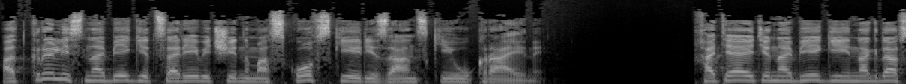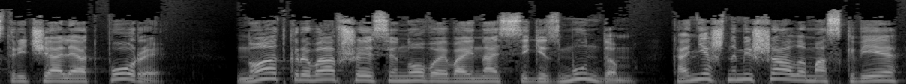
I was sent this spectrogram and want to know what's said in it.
открылись набеги царевичей на московские рязанские Украины. Хотя эти набеги иногда встречали отпоры, но открывавшаяся новая война с Сигизмундом, конечно, мешала Москве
